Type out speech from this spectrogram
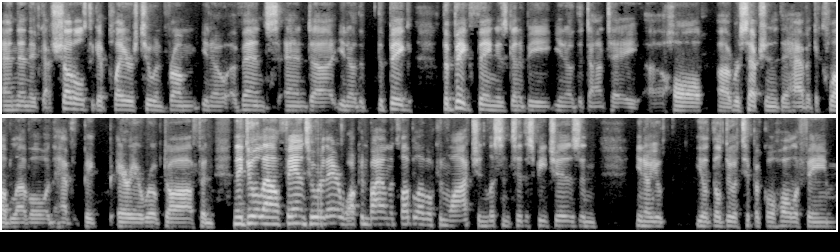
and then they've got shuttles to get players to and from you know events, and uh, you know the the big the big thing is going to be you know the Dante uh, Hall uh, reception that they have at the club level, and they have the big area roped off, and, and they do allow fans who are there walking by on the club level can watch and listen to the speeches, and you know you'll you'll they'll do a typical Hall of Fame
